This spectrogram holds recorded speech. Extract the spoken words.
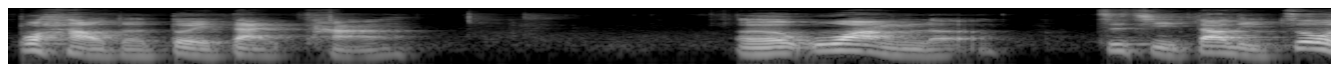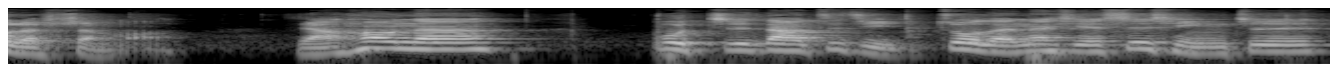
不好的对待他，而忘了自己到底做了什么。然后呢，不知道自己做的那些事情之。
